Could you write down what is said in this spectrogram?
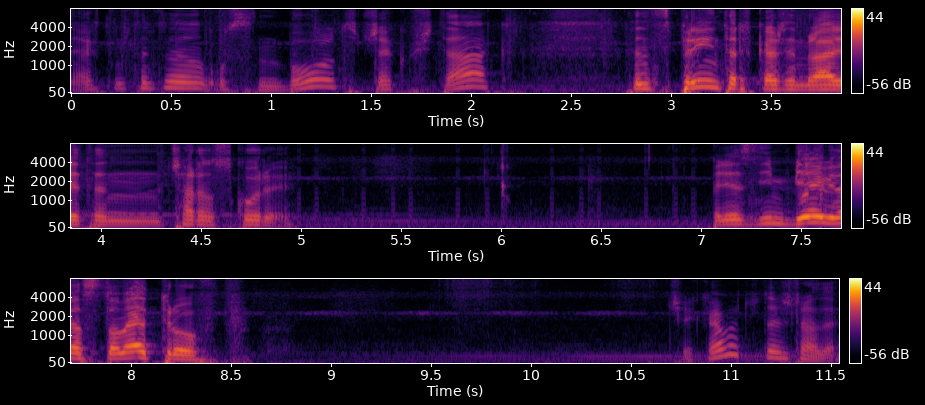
Jak ten, ten, ten Usain Bolt, czy jakoś tak? Ten sprinter w każdym razie, ten czarnoskóry. Będzie z nim biegł na 100 metrów. Ciekawe, czy też radę.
